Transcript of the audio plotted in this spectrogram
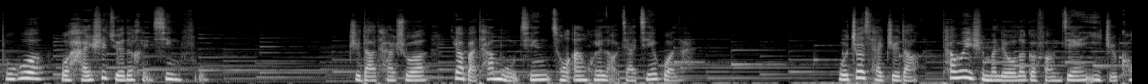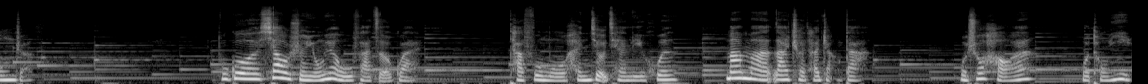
不过我还是觉得很幸福。直到他说要把他母亲从安徽老家接过来，我这才知道他为什么留了个房间一直空着。不过孝顺永远无法责怪，他父母很久前离婚，妈妈拉扯他长大。我说好啊，我同意。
